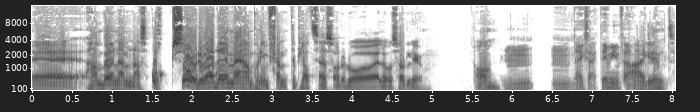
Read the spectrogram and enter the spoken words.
Eh, han bör nämnas också. Du hade med han på din femte plats här sa du då, eller vad sa du Leo? Ja. Mm, mm, exakt, det är min femte. Ja, grymt.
